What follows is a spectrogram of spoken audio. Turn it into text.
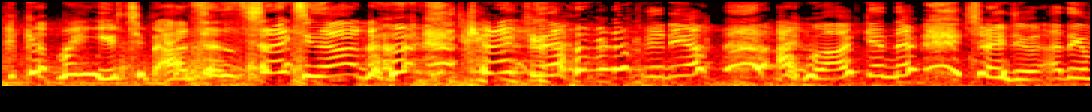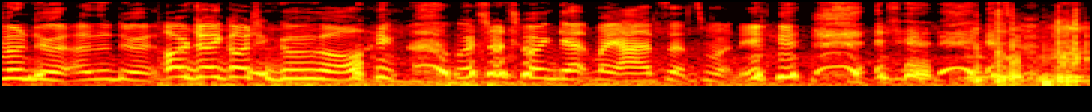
pick up my YouTube AdSense? Should I do that? can I do that for the video? I walk in there. Should I do it? I think I'm gonna do it. I'm gonna do it. Or do I go to Google? Like, which one do I get my AdSense money? it's, it's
